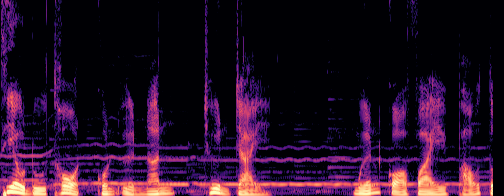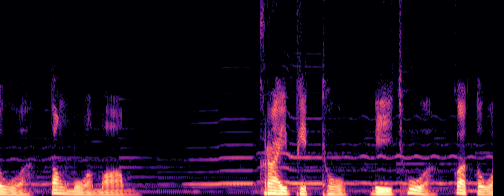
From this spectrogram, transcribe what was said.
เที่ยวดูโทษคนอื่นนั้นชื่นใจ เหมือนก่อไฟเผาตัวต้องมัวมอม ใครผิดถูกดีชั่วก็ตัว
